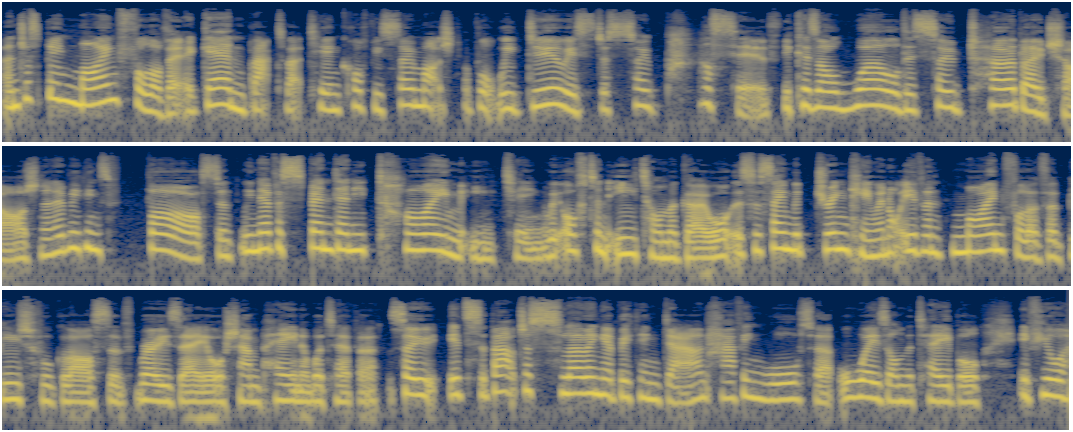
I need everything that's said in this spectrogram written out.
And just being mindful of it. Again, back to that tea and coffee, so much of what we do is just so passive because our world is so turbocharged and everything's fast and we never spend any time eating. We often eat on the go. Or it's the same with drinking. We're not even mindful of a beautiful glass of rosé or champagne or whatever. So it's about just slowing everything down, having water always on the table. If you're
